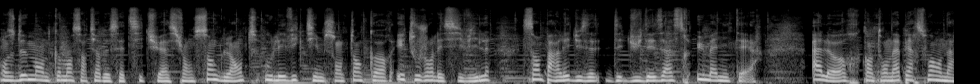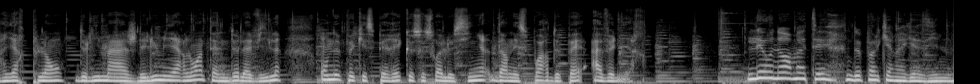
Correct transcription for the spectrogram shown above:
On se demande comment sortir de cette situation sanglante où les victimes sont encore et toujours les civils, sans parler du, du désastre humanitaire. Alors, quand on aperçoit en arrière-plan de l'image les lumières lointaines de la ville, on ne peut qu'espérer que ce soit le signe d'un espoir de paix à venir. Léonore Maté de Polka Magazine.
